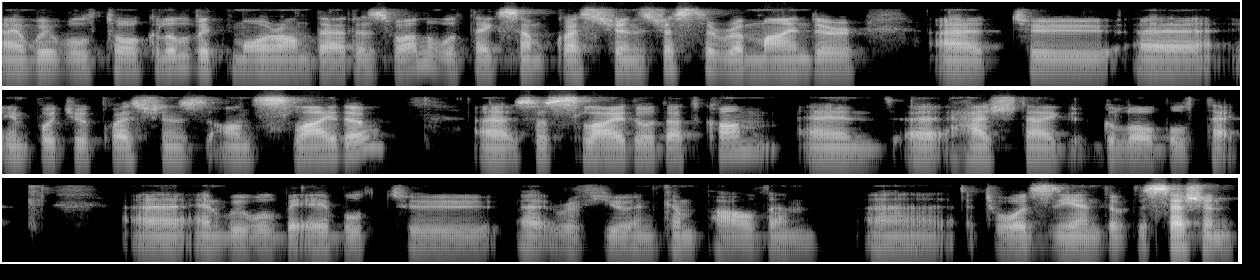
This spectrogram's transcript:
And we will talk a little bit more on that as well. We'll take some questions. Just a reminder uh, to uh, input your questions on Slido. Uh, so slido.com and uh, hashtag global tech. and we will be able to review and compile them towards the end of the session.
